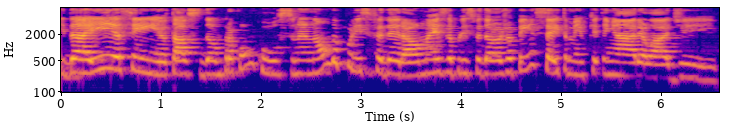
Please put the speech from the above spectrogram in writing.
E daí, assim, eu tava estudando para concurso, né? Não da Polícia Federal, mas da Polícia Federal eu já pensei também, porque tem a área lá de.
